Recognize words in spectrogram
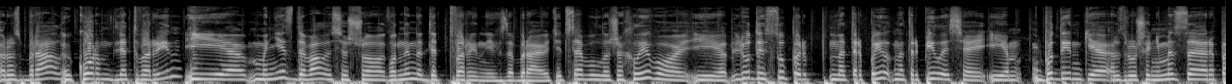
розбирали корм для тварин, і мені здавалося, що вони не для тварин їх забирають, і це було жахливо. І люди супер натерпи, натерпілися, і будинки розрушені. Ми з РП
